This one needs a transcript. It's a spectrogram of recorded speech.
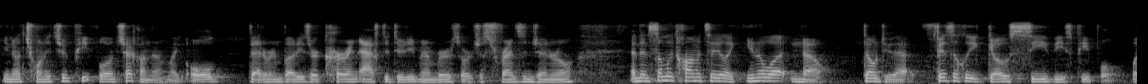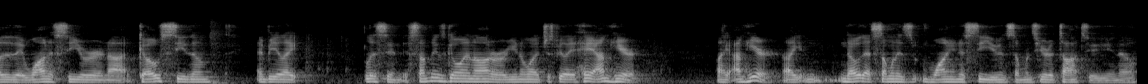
you know 22 people and check on them. Like old veteran buddies or current active duty members or just friends in general and then someone commented like you know what no don't do that physically go see these people whether they want to see you or not go see them and be like listen if something's going on or you know what just be like hey i'm here like I'm here. Like know that someone is wanting to see you and someone's here to talk to you. You know,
